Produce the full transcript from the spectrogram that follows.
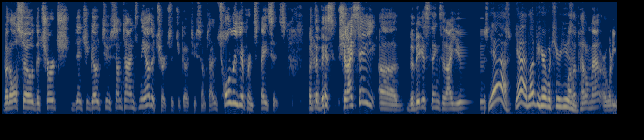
but also the church that you go to sometimes and the other church that you go to sometimes totally different spaces but you know, the biggest should i say uh the biggest things that i use yeah, yeah, I'd love to hear what you're using. On the pedal mat, or what do you?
